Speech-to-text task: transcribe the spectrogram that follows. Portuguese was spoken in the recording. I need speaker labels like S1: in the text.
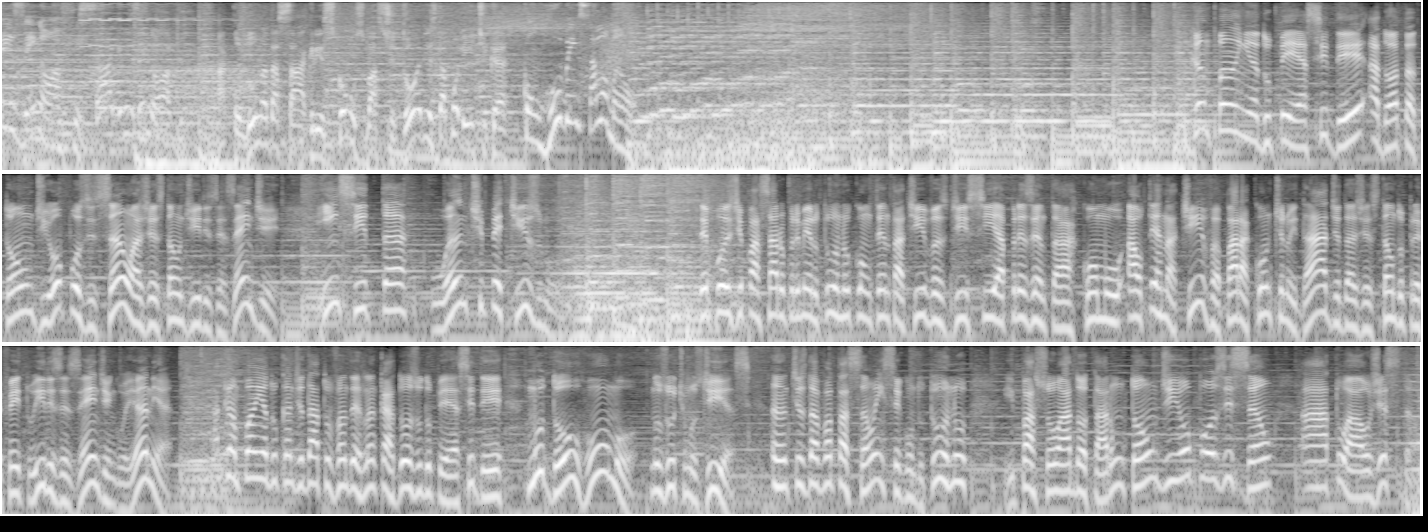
S1: Sagres em Off.
S2: Sagres em Off. A coluna da Sagres com os bastidores da política.
S1: Com Rubens Salomão.
S3: Campanha do PSD adota tom de oposição à gestão de Iris Ezende e incita o antipetismo. Depois de passar o primeiro turno com tentativas de se apresentar como alternativa para a continuidade da gestão do prefeito Iris Ezende em Goiânia, a campanha do candidato Vanderlan Cardoso do PSD mudou o rumo nos últimos dias, antes da votação em segundo turno, e passou a adotar um tom de oposição à atual gestão.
